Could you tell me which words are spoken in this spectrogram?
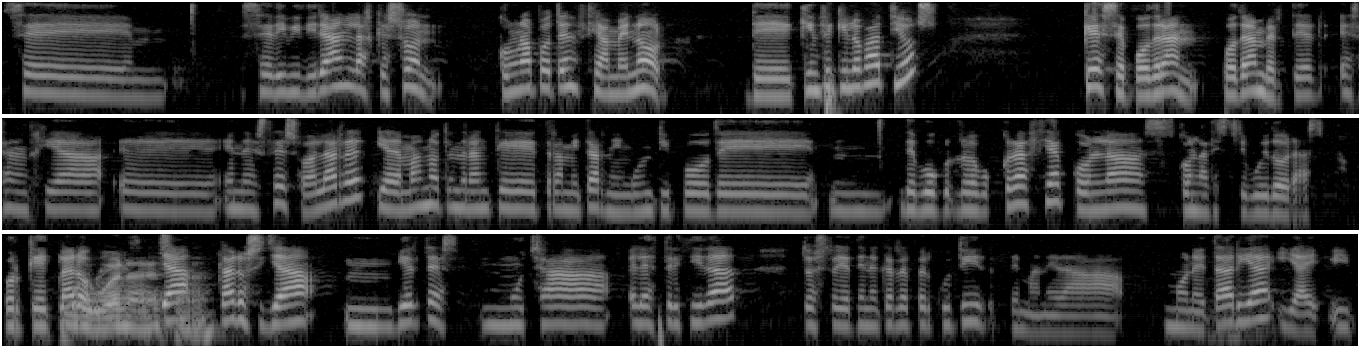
Se, se dividirán las que son con una potencia menor de 15 kilovatios que se podrán, podrán verter esa energía eh, en exceso a la red y además no tendrán que tramitar ningún tipo de, mm, de burocracia con las, con las distribuidoras. Porque claro, ya, ¿eh? claro, si ya mm, viertes mucha electricidad, todo esto ya tiene que repercutir de manera monetaria y, y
